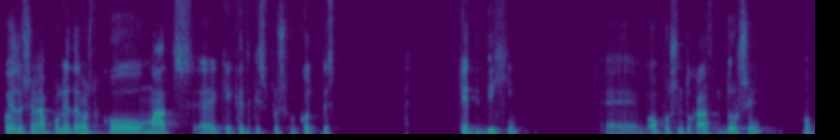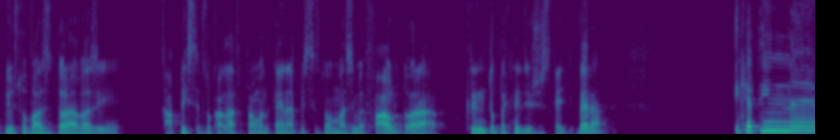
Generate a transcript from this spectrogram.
που έδωσε ένα πολύ ανταγωνιστικό μάτς ε, και κρίθηκε στις προσωπικότητες και την τύχη ε, όπως είναι το καλάθι του Ντόρση ο οποίος το βάζει τώρα βάζει απίστευτο καλάθι, πραγματικά είναι απίστευτο μαζί με φάουλ τώρα κρίνει το παιχνίδι ουσιαστικά εκεί πέρα για την, ε,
